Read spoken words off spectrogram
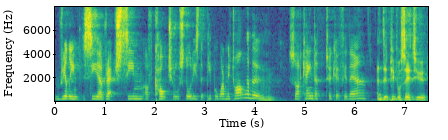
really see a rich seam of cultural stories that people weren't talking about. So I kind of took it for there. And did people say to you,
